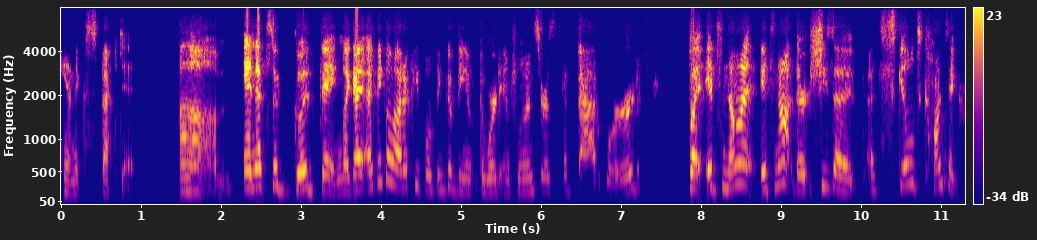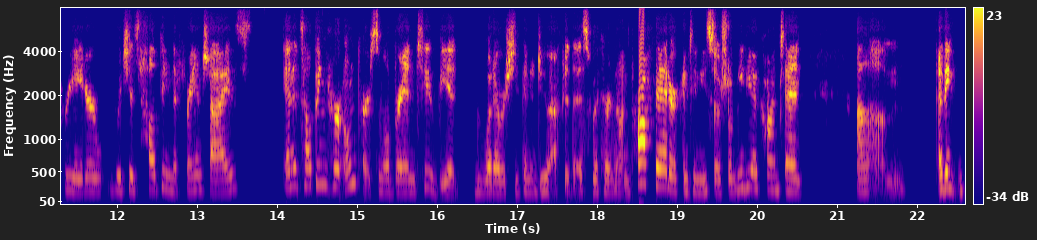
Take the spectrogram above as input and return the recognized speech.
can expect it. Um, and that's a good thing. Like I, I, think a lot of people think of the, the word influencer as like a bad word but it's not it's not there. She's a, a skilled content creator which is helping the franchise and it's helping her own personal brand too be it whatever she's going to do after this with her nonprofit or continue social media content. Um, I think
